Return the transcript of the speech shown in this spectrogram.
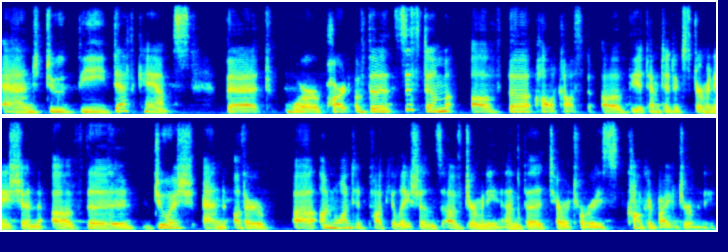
and to the death camps that were part of the system of the Holocaust, of the attempted extermination of the Jewish and other uh, unwanted populations of Germany and the territories conquered by Germany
